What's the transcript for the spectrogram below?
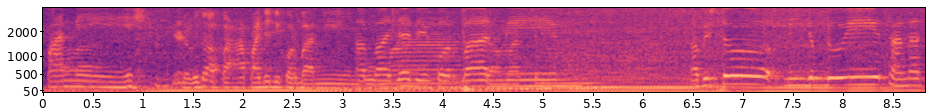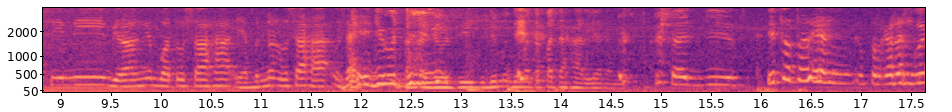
panik. udah gitu apa apa aja dikorbanin apa rumah, aja dikorbanin. Habis itu minjem duit sana sini bilangnya buat usaha. Ya bener usaha. Usahanya Usaha judi. judi. Judi di mata pencaharian anjir. Itu tuh yang terkadang gue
